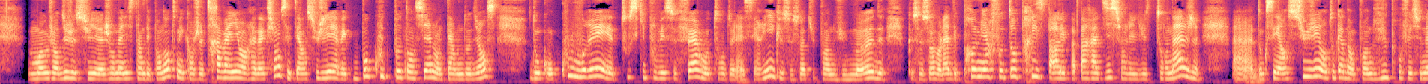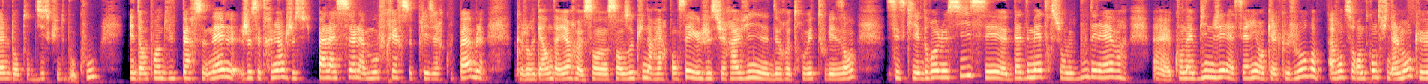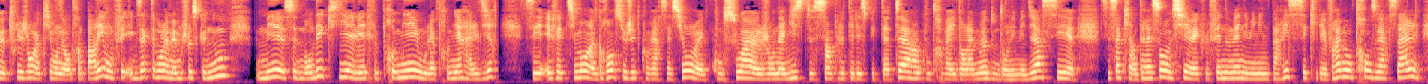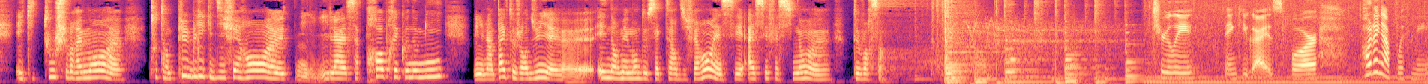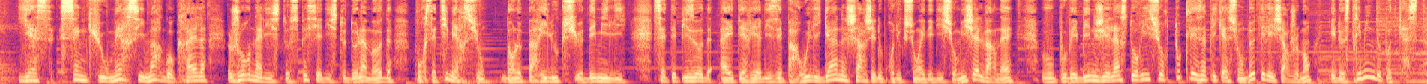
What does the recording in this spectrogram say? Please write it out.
Moi, aujourd'hui, je suis journaliste indépendante, mais quand je travaillais en rédaction, c'était un sujet avec beaucoup de potentiel en termes d'audience. Donc, on couvrait tout ce qui pouvait se faire autour de la série, que ce soit du point de vue mode, que ce soit voilà des premières photos prises par les paradis sur les lieux de tournage. Euh, donc c'est un sujet, en tout cas d'un point de vue professionnel, dont on discute beaucoup. Et d'un point de vue personnel, je sais très bien que je suis pas la seule à m'offrir ce plaisir coupable, que je regarde d'ailleurs sans, sans aucune arrière-pensée et que je suis ravie de retrouver tous les ans. C'est ce qui est drôle aussi, c'est euh, d'admettre sur le bout des lèvres euh, qu'on a bingé la série en quelques jours, avant de se rendre compte finalement que tous les gens à qui on est en train de parler ont fait exactement la même chose que nous, mais se demander qui allait être le premier ou la première à le dire. C'est effectivement un grand sujet de conversation, euh, qu'on soit journaliste, simple téléspectateur, qu'on travaille dans la mode ou dans les médias. C'est c'est ça qui est intéressant aussi avec le phénomène Emily Paris, c'est qu'il est vraiment transversal et qui touche vraiment tout un public différent, euh, il a sa propre économie, et il impacte aujourd'hui euh, énormément de secteurs différents et c'est assez fascinant euh, de voir ça. Truly, thank you guys for putting. Yes, thank you. Merci Margot Krell, journaliste spécialiste de la mode, pour cette immersion dans le Paris luxueux d'Émilie. Cet épisode a été réalisé par Willy Gann, chargé de production et d'édition Michel Varnet. Vous pouvez binger la story sur toutes les applications de téléchargement et de streaming de podcasts.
